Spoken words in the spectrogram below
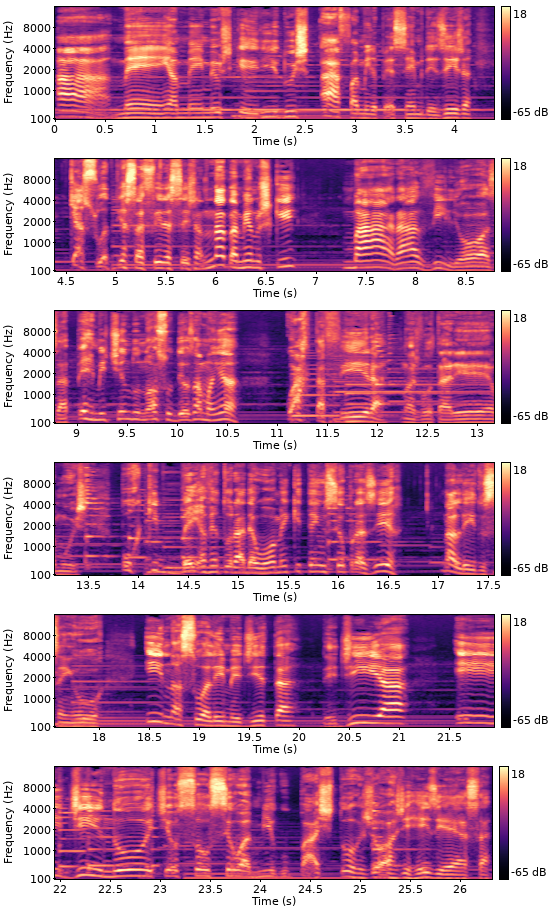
amém, amém, meus queridos. A família PSM deseja que a sua terça-feira seja nada menos que maravilhosa, permitindo o nosso Deus amanhã, quarta-feira, nós voltaremos porque bem-aventurado é o homem que tem o seu prazer na lei do Senhor e na sua lei medita de dia e de noite. Eu sou seu amigo pastor Jorge Reis e essa,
